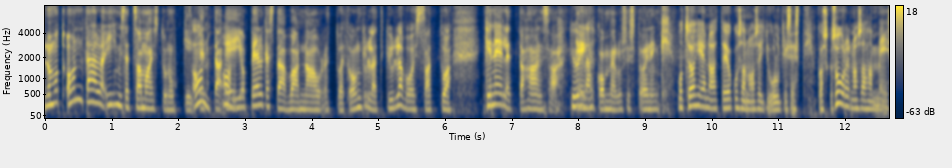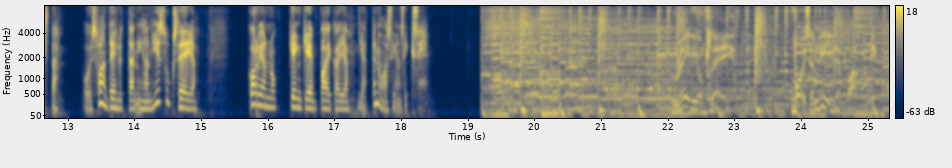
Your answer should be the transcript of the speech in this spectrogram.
no mutta on täällä ihmiset samaistunutkin, on, että on. ei ole pelkästään vaan naurettu, että on kyllä, että kyllä voisi sattua kenelle tahansa kyllä. siis toinenkin. Mutta se on hienoa, että joku sanoo sen julkisesti, koska suurin osahan meistä olisi vaan tehnyt tämän ihan hissukseen ja korjannut kenkien paikan ja jättänyt asian sikseen. Radio Play. Voisen viihdepartti.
